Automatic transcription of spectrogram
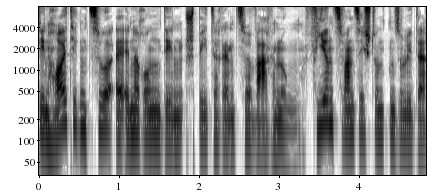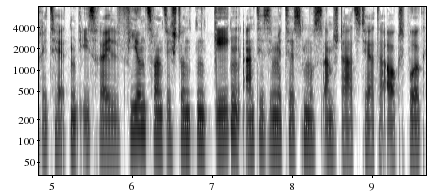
Den heutigen zur Erinnerung, den späteren zur Warnung. 24 Stunden Solidarität mit Israel, 24 Stunden gegen Antisemitismus am Staatstheater Augsburg.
